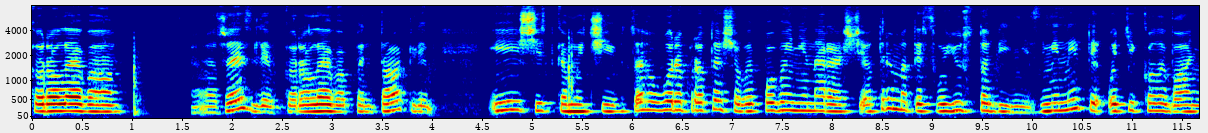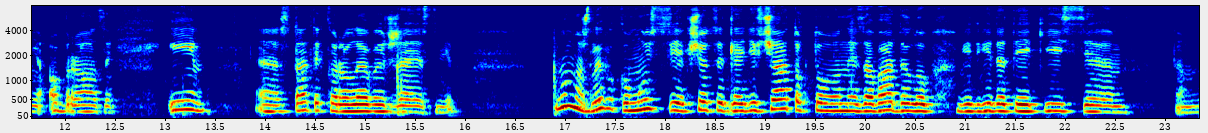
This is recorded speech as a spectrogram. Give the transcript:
королева е, жезлів, королева пентаклів і шістка мечів. Це говорить про те, що ви повинні нарешті отримати свою стабільність, змінити оті коливання, образи і е, стати королевою жезлів. Ну, можливо, комусь, якщо це для дівчаток, то не завадило б відвідати якісь е, там,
